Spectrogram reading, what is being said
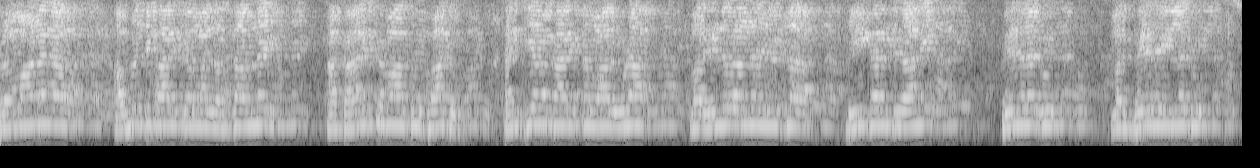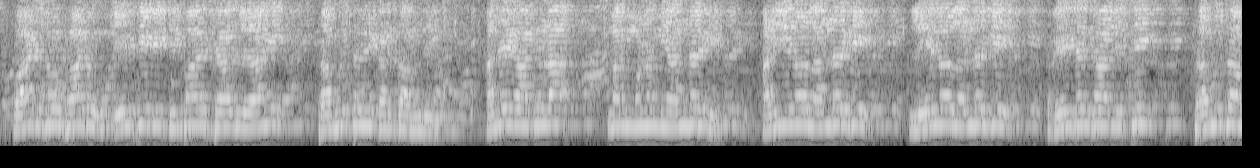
బ్రహ్మాండంగా అభివృద్ధి కార్యక్రమాలు నడుస్తూ ఉన్నాయి. ఆ కార్యక్రమాలతో పాటు సంక్షేమ కార్యక్రమాలు కూడా మరి రెండు వందల యూనిట్ల ఫ్రీ కరెంట్ కానీ పేదలకు మరి పేద ఇళ్ళకు వాటితో పాటు ఏసీడీ డిపాజిట్ ఛార్జీలు కానీ ప్రభుత్వమే కడతా ఉంది. అదే కాకుండా మరి మొన్న మీ అందరికీ అడిగిన వాళ్ళందరికీ లేని వాళ్ళందరికీ రేషన్ కార్డు ఇచ్చి ప్రభుత్వం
